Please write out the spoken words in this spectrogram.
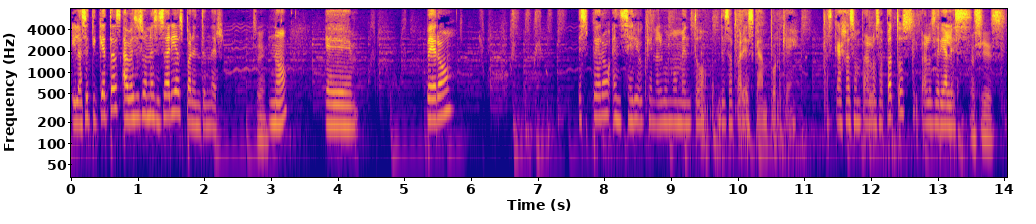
Y las etiquetas a veces son necesarias para entender, Sí. ¿no? Eh, pero espero en serio que en algún momento desaparezcan porque las cajas son para los zapatos y para los cereales. Así es.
